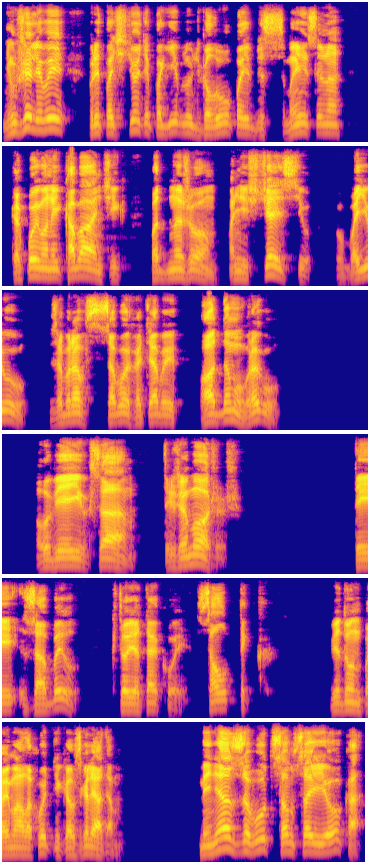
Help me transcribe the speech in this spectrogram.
Неужели вы предпочтете погибнуть глупо и бессмысленно, как пойманный кабанчик под ножом, а не с честью, в бою, забрав с собой хотя бы по одному врагу? Убей их сам, ты же можешь. Ты забыл, кто я такой, Салтык? Ведун поймал охотника взглядом. Меня зовут Самсайока.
